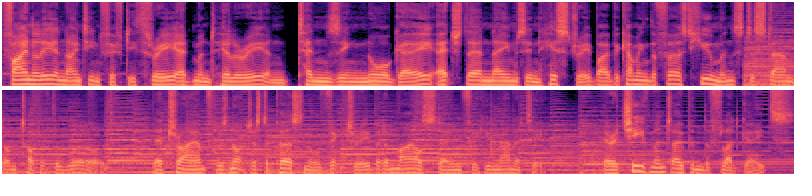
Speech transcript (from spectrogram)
Finally, in 1953, Edmund Hillary and Tenzing Norgay etched their names in history by becoming the first humans to stand on top of the world. Their triumph was not just a personal victory, but a milestone for humanity. Their achievement opened the floodgates,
